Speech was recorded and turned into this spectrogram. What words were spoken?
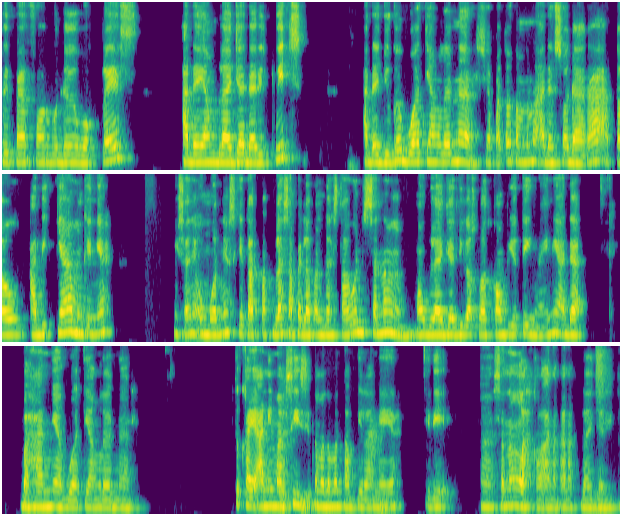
prepare for the workplace, ada yang belajar dari Twitch, ada juga buat yang learner. Siapa tahu teman-teman ada saudara atau adiknya mungkin ya, misalnya umurnya sekitar 14 sampai 18 tahun, seneng mau belajar juga cloud computing. Nah ini ada bahannya buat yang learner. Itu kayak animasi sih teman-teman tampilannya ya. Jadi uh, seneng lah kalau anak-anak belajar itu.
